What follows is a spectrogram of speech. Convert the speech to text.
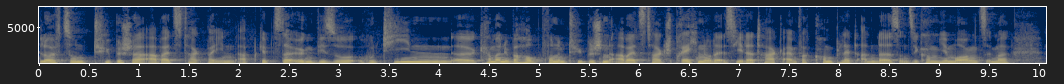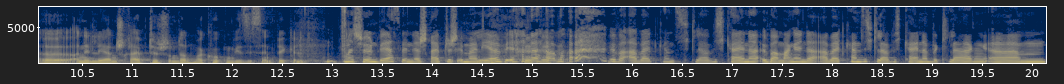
läuft so ein typischer Arbeitstag bei Ihnen ab? Gibt es da irgendwie so Routinen? Äh, kann man überhaupt von einem typischen Arbeitstag sprechen oder ist jeder Tag einfach komplett anders und Sie kommen hier morgens immer äh, an den leeren Schreibtisch und dann mal gucken, wie sich entwickelt? Schön wäre es, wenn der Schreibtisch immer leer wäre, aber über Arbeit kann sich, glaube ich, keiner, über mangelnde Arbeit kann sich, glaube ich, keiner beklagen. Ähm,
